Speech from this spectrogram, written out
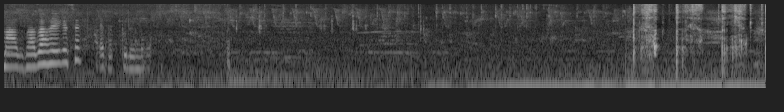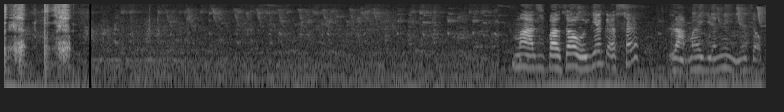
মাছ ভাজা হয়ে গেছে এবার তুলে নেব। মাছ ভাজা হইয়ে গেছে লামাইয়ে নিয়ে যাব।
